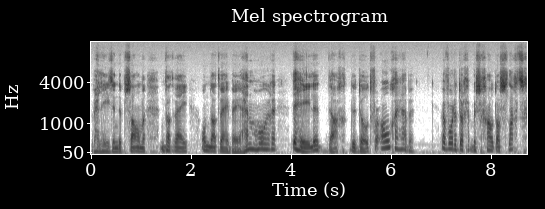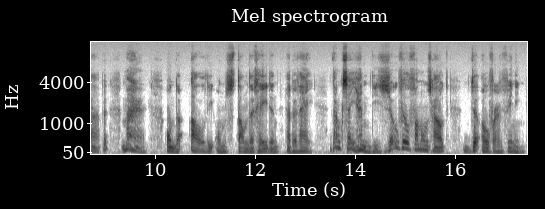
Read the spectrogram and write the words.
Wij lezen in de psalmen dat wij, omdat wij bij hem horen, de hele dag de dood voor ogen hebben. We worden toch beschouwd als slachtschapen, maar onder al die omstandigheden hebben wij, dankzij Hem die zoveel van ons houdt, de overwinning.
